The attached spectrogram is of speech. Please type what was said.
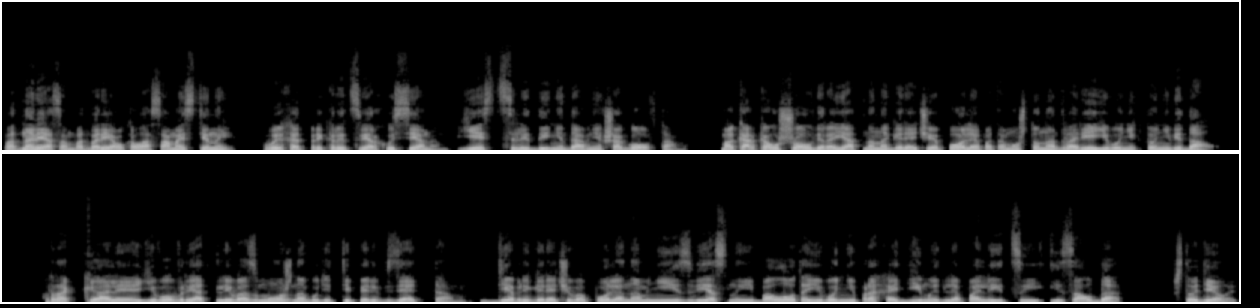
«Под навесом, во дворе, около самой стены. Выход прикрыт сверху сеном. Есть следы недавних шагов там. Макарка ушел, вероятно, на горячее поле, потому что на дворе его никто не видал. Ракалия, его вряд ли возможно будет теперь взять там. Дебри горячего поля нам неизвестны, и болото его непроходимы для полиции и солдат. Что делать?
